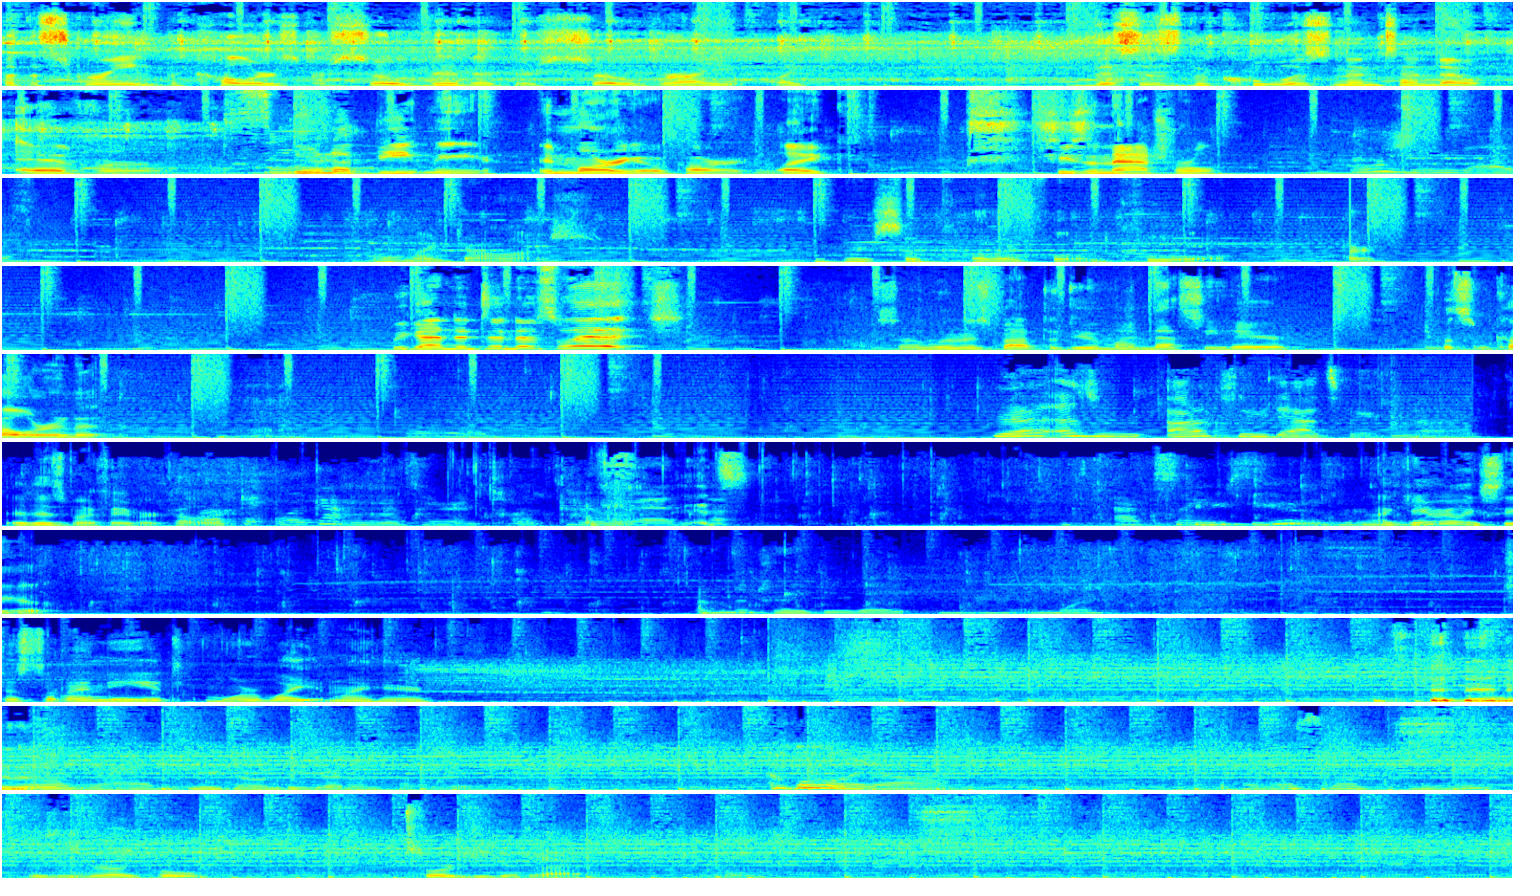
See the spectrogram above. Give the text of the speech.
But the screen, the colors are so vivid, they're so bright. Like, this is the coolest Nintendo ever. Luna beat me in Mario Kart. Like, she's a natural. Oh my gosh. Hair's so colorful and cool. We got a Nintendo Switch! So Luna's about to do my messy hair. Put some color in it. That is actually Dad's favorite color. It is my favorite color. Look at, look at my favorite. What kind of red? It's actually. see it? I can't really see it. I'm gonna try to do white more. Just what I need. More white in my hair. You're going to be red on top of it. Oh my god. And it's so cool. This is really cool. What store did you get that?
